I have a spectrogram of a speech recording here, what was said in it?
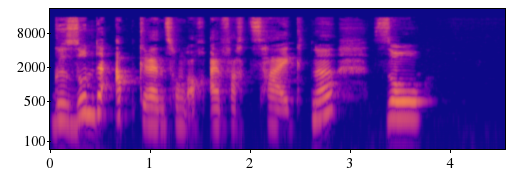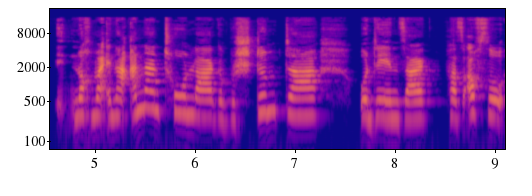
gesunde Abgrenzung auch einfach zeigt, ne? So nochmal in einer anderen Tonlage bestimmt da und denen sagt, pass auf, so,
